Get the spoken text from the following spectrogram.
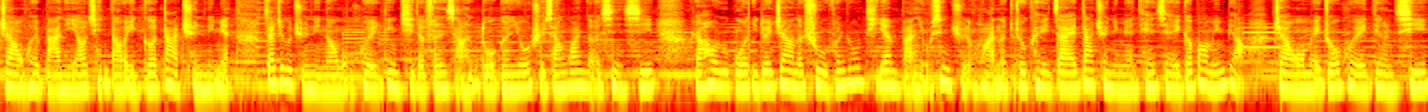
这样我会把你邀请到一个大群里面，在这个群里呢，我会定期的分享很多跟优势相关的信息，然后如果你对这样的十五分钟体验版有兴趣的话呢，就可以在大群里面填写一个报名表，这样我每周会定期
